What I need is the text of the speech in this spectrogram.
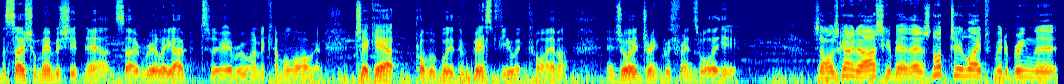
a social membership now, and so really open to everyone to come along and check out probably the best view in Kiama. Enjoy a drink with friends while they're here. So I was going to ask you about that. It's not too late for me to bring the,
